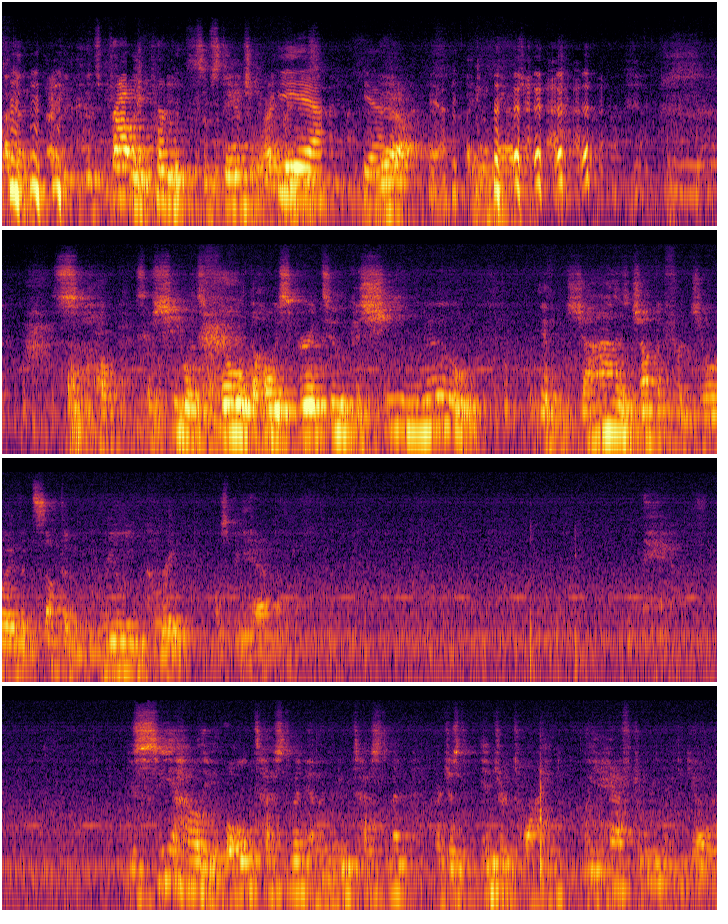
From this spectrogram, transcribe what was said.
I can, I can, it's probably pretty substantial, right? ladies? Yeah, yeah, Yeah, yeah. I can imagine. So, so she was filled with the Holy Spirit too, because she knew if John is jumping for joy, that something really great must be happening. Man. You see how the Old Testament and the New Testament are just intertwined? We have to read them together.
